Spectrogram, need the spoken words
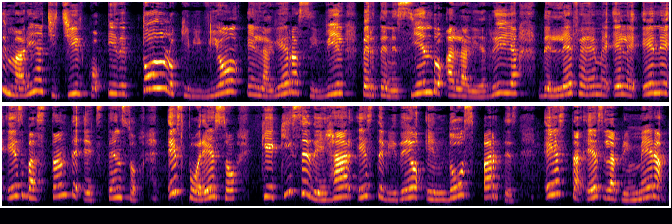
de María Chichilco y de todo lo que vivió en la guerra civil perteneciendo a la guerrilla del FMLN es bastante extenso. Es por eso que quise dejar este video en dos partes. Esta es la primera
